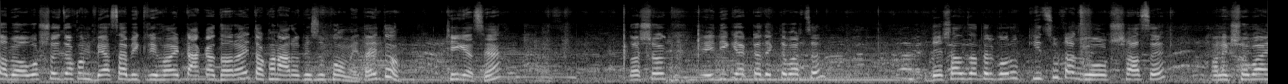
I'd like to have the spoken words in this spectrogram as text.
তবে অবশ্যই যখন বেচা বিক্রি হয় টাকা ধরায় তখন আরও কিছু কমে তাই তো? ঠিক আছে হ্যাঁ? দর্শক, এইদিকে একটা দেখতে পাচ্ছেন। দেশাল জাতের গরু, কিছুটা গোশ আছে। অনেক সবাই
